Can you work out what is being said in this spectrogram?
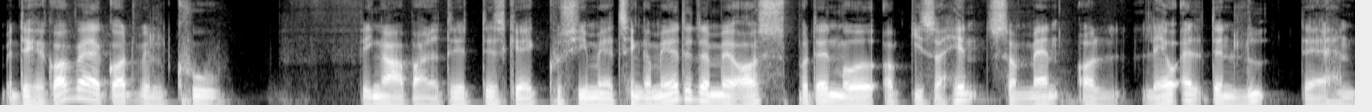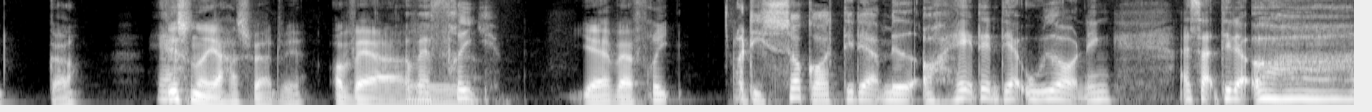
Men det kan godt være, at jeg godt vil kunne fingerarbejde, det, det skal jeg ikke kunne sige, men jeg tænker mere det der med også på den måde at give sig hen som mand og lave alt den lyd, det er, han gør. Ja. Det er sådan noget, jeg har svært ved. At være, At være fri. Øh, ja, være fri. Og det er så godt, det der med at have den der udånding. Altså det der, åh,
